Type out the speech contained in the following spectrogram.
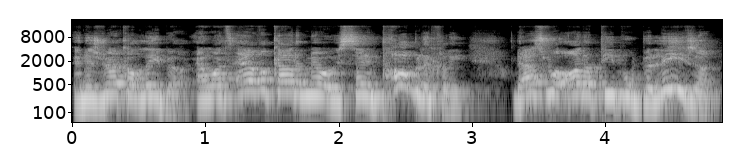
in his record label. And whatever Kao Denero is saying publicly, that's what other people believe on.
